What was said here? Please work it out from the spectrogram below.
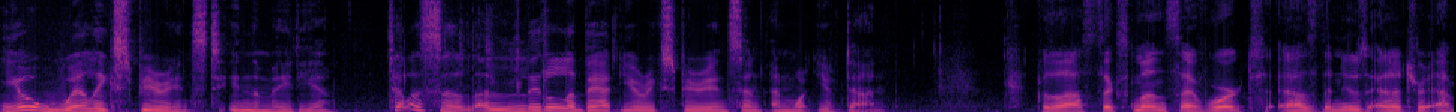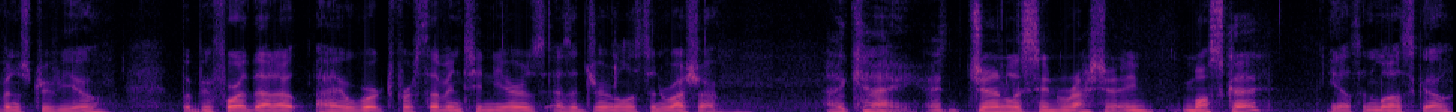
you're well experienced in the media. Tell us a, a little about your experience and, and, what you've done. For the last six months, I've worked as the news editor at Adventist Review. But before that, I worked for 17 years as a journalist in Russia. Okay, a journalist in Russia, in Moscow? Yes, in Moscow.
